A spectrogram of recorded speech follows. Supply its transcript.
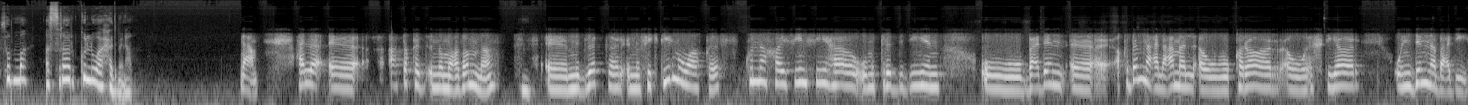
ثم أسرار كل واحد منهم. نعم. هلا آه، أعتقد إنه معظمنا آه، بنتذكر إنه في كتير مواقف كنا خايفين فيها ومترددين وبعدين آه، أقدمنا على عمل أو قرار أو اختيار وندمنا بعديه.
